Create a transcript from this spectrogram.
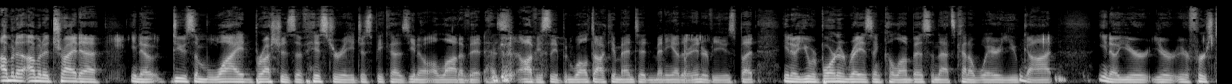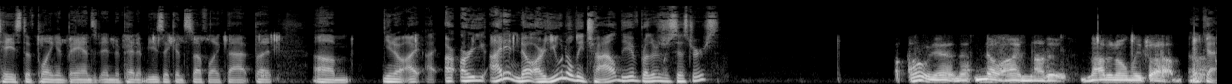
I'm gonna I'm gonna try to you know do some wide brushes of history, just because you know a lot of it has obviously been well documented in many other interviews. But you know, you were born and raised in Columbus, and that's kind of where you got you know your your your first taste of playing in bands and independent music and stuff like that. But um, you know, I, I are you? I didn't know. Are you an only child? Do you have brothers or sisters? Oh yeah, no, no, I'm not a not an only child. Okay.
